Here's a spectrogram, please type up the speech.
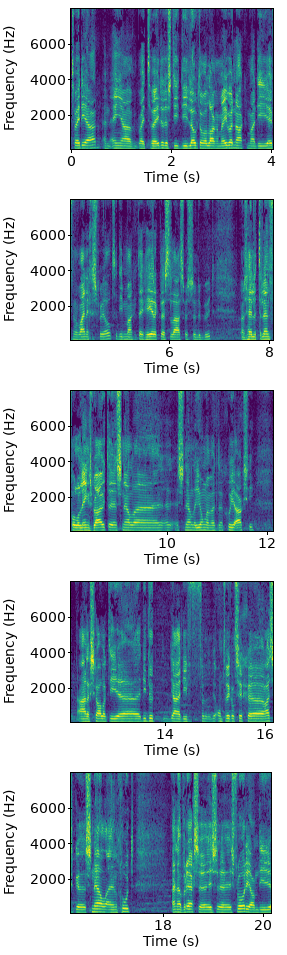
tweede jaar en één jaar bij tweede. Dus die, die loopt al wel langer mee bij NAC, maar die heeft nog weinig gespeeld. Die maakte tegen Heracles de laatste wedstrijd zijn debuut. Maar is een hele talentvolle linksbuiten, een snelle, een snelle jongen met een goede actie. Alex Schalk die, uh, die, doet, ja, die, ontwikkelt zich uh, hartstikke snel en goed. En op rechts uh, is, is Florian die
